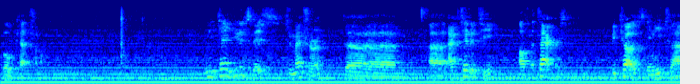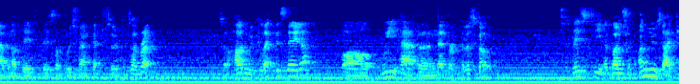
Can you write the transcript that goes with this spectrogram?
will catch them. We can use this to measure the uh, activity of attackers, because they need to have an updated list of which Memcached servers are running. So how do we collect this data? Well, we have a network telescope, which is basically a bunch of unused IP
